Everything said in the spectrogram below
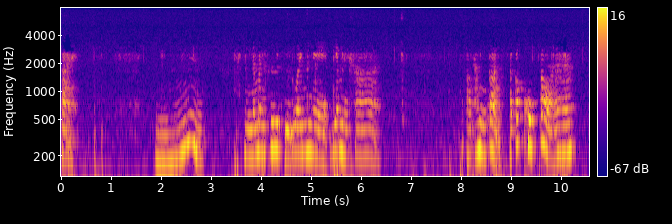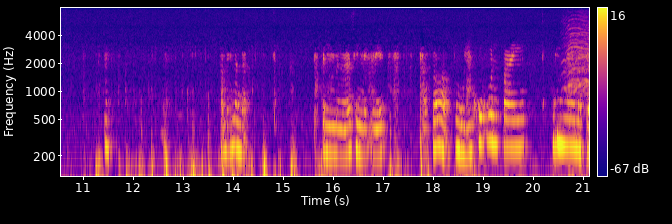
ไป อืมมีน้ำมันพืชอยู่ด้วยนี่แหละเยี่ยมเลยค่ะ เอาเท่านี้ก่อน แล้วก็คลุกต่อนะคะทำให้มันแบบเป็นเนื้อชิ้นเล็กๆ แล้วก็หูยคุกวนไปดีงามอะแก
